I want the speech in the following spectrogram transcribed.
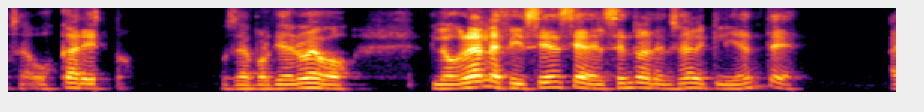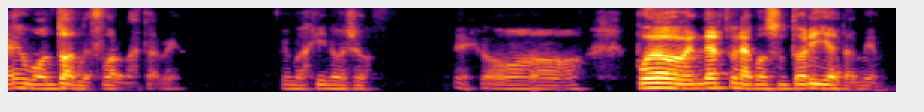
O sea, buscar esto. O sea, porque de nuevo, lograr la eficiencia del centro de atención al cliente, hay un montón de formas también. Me imagino yo. Es como, puedo venderte una consultoría también.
